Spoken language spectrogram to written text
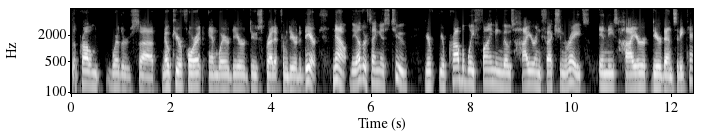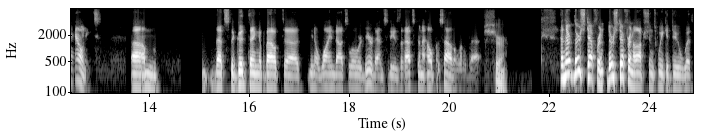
the problem where there's uh, no cure for it and where deer do spread it from deer to deer. Now, the other thing is too, you're you're probably finding those higher infection rates in these higher deer density counties. Um, that's the good thing about uh, you know Wyandot's lower deer density is that that's going to help us out a little bit. Sure. And there, there's different there's different options we could do with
